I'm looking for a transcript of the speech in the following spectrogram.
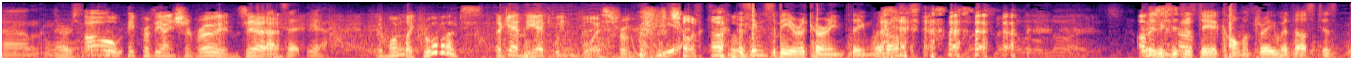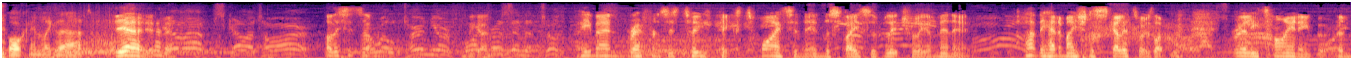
um, and there's like Oh, the, Keeper of the Ancient Ruins, yeah. that's it, yeah. They're more like robots. Again, the Ed Wynn voice from Yes, John there seems to be a recurring theme with us. oh, Maybe this we should just do a commentary with us just talking like that. yeah, yeah. up, Skeletor, Oh, this is or um, we'll turn your we go. fortress into toothpicks. He-Man references toothpicks twice in the, in the space of literally a minute. I like the animation of Skeletor. It's like really tiny, but and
